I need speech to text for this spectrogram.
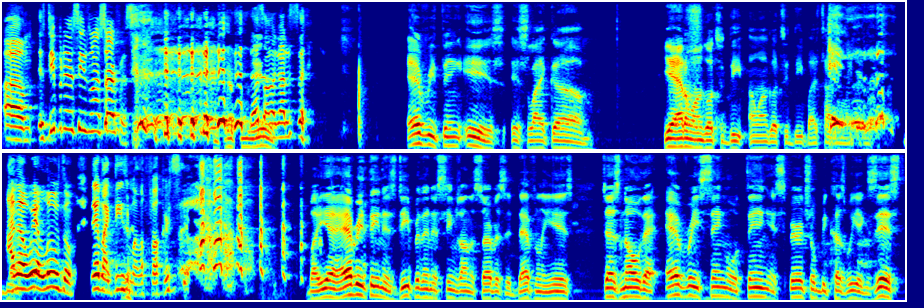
um, it's deeper than it seems on the surface. That's all I gotta say. Everything is. It's like, um, yeah, I don't want to go too deep. I want to go too deep by talking like. I know we'll lose them. They're like these motherfuckers. But yeah, everything is deeper than it seems on the surface. It definitely is. Just know that every single thing is spiritual because we exist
